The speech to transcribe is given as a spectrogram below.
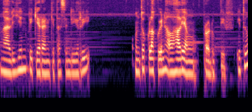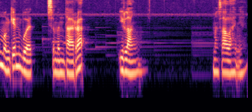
ngalihin pikiran kita sendiri untuk lakuin hal-hal yang produktif. Itu mungkin buat sementara hilang masalahnya.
